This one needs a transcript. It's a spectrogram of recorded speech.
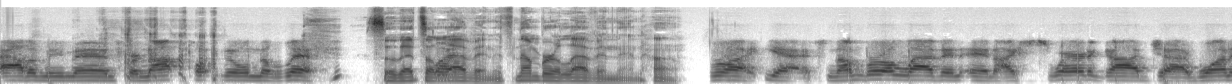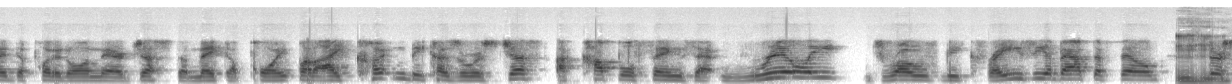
out of me, man, for not putting it on the list. So that's 11. It's number 11 then, huh? Right. Yeah, it's number 11. And I swear to God, Jay, I wanted to put it on there just to make a point, but I couldn't because there was just a couple things that really drove me crazy about the film. Mm-hmm. There's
